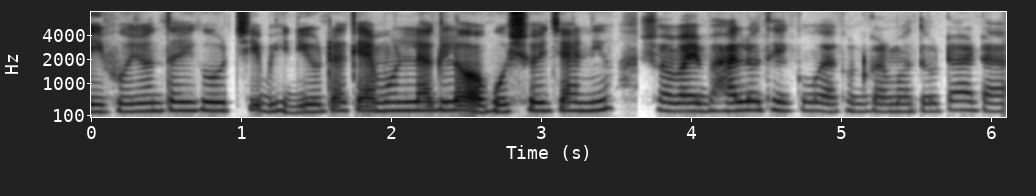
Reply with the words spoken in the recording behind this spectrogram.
এই পর্যন্তই করছি। ভিডিওটা কেমন লাগল অবশ্যই জানিও। সবাই ভালো থেকো। এখনকার মতো টাটা।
